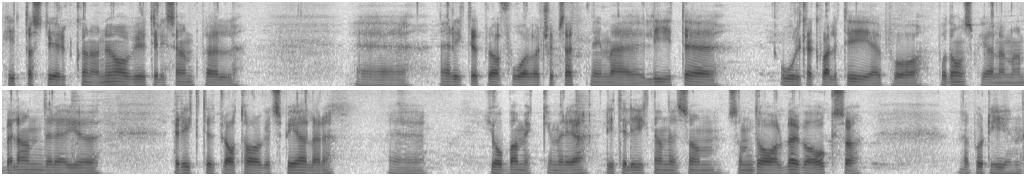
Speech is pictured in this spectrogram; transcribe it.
hitta styrkorna. Nu har vi ju till exempel eh, en riktigt bra forwardsuppsättning med lite olika kvaliteter på, på de spelarna. Belander är ju riktigt bra targetspelare. Eh, jobbar mycket med det. Lite liknande som, som Dahlberg var också när Portin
